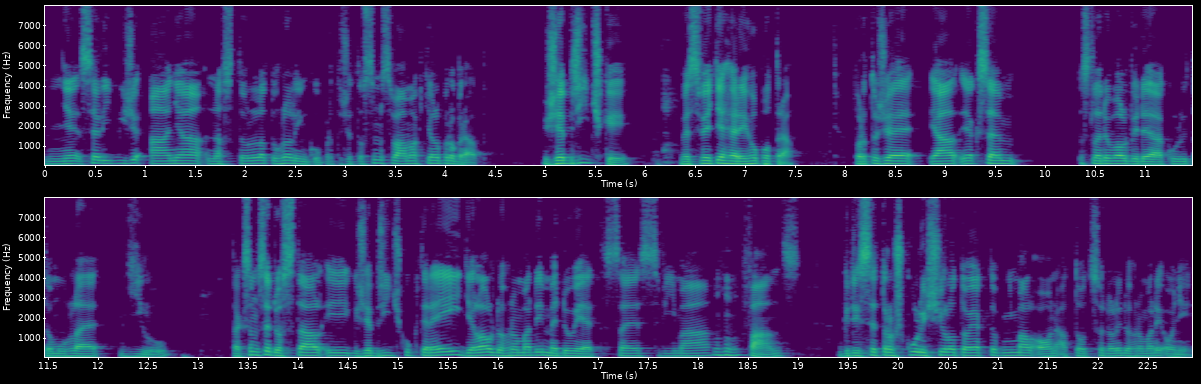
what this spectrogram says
mně se líbí, že Áňa nastolila tuhle linku, protože to jsem s váma chtěl probrat. Žebříčky ve světě Harryho Pottera. Protože já, jak jsem sledoval videa kvůli tomuhle dílu, tak jsem se dostal i k žebříčku, který dělal dohromady Medojet se svýma mm-hmm. fans, kdy se trošku lišilo to, jak to vnímal on a to, co dali dohromady oni.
